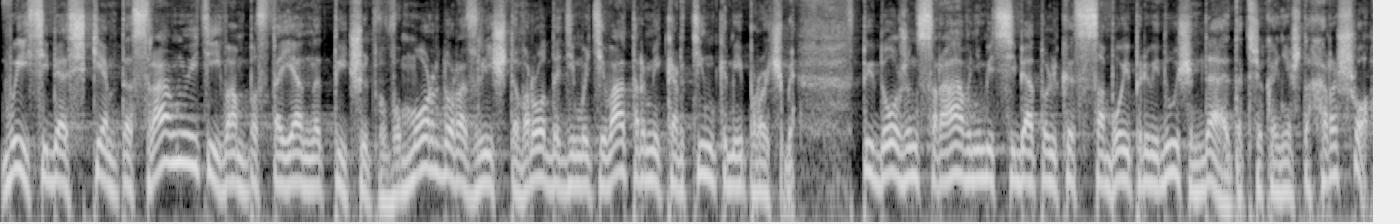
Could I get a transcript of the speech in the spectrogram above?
вы себя с кем-то сравниваете, и вам постоянно тычут в морду различного рода демотиваторами, картинками и прочими. Ты должен сравнивать себя только с собой предыдущим. Да, это все, конечно, хорошо.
